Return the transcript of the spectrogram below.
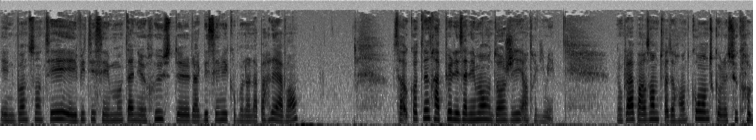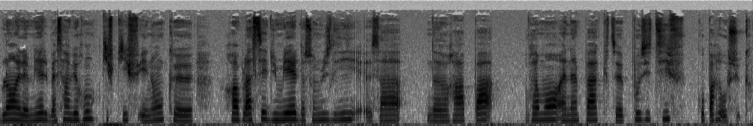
et une bonne santé et éviter ces montagnes russes de la glycémie comme on en a parlé avant. Ça contenir un peu les aliments en danger, entre guillemets. Donc là, par exemple, tu vas te rendre compte que le sucre blanc et le miel, ben, c'est environ kiff-kiff. Et donc, euh, remplacer du miel dans son muesli, euh, ça n'aura pas vraiment un impact positif comparé au sucre.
